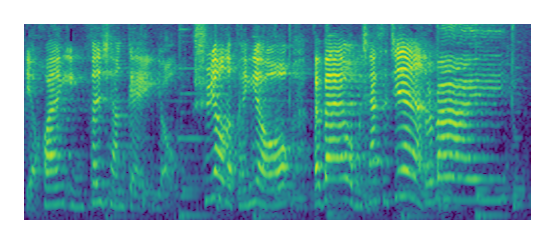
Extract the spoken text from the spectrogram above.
也欢迎分享给有需要的朋友哦。拜拜，我们下次见，拜拜。Bye!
